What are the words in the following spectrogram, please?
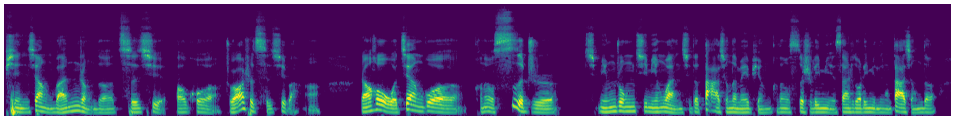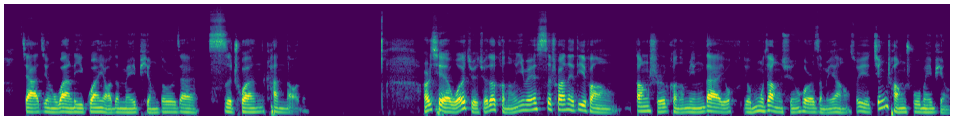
品相完整的瓷器，包括主要是瓷器吧啊。然后我见过可能有四只明中期、明晚期的大型的梅瓶，可能有四十厘米、三十多厘米那种大型的嘉靖、万历、官窑的梅瓶，都是在四川看到的。而且我也觉得，可能因为四川那地方当时可能明代有有墓葬群或者怎么样，所以经常出梅瓶。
